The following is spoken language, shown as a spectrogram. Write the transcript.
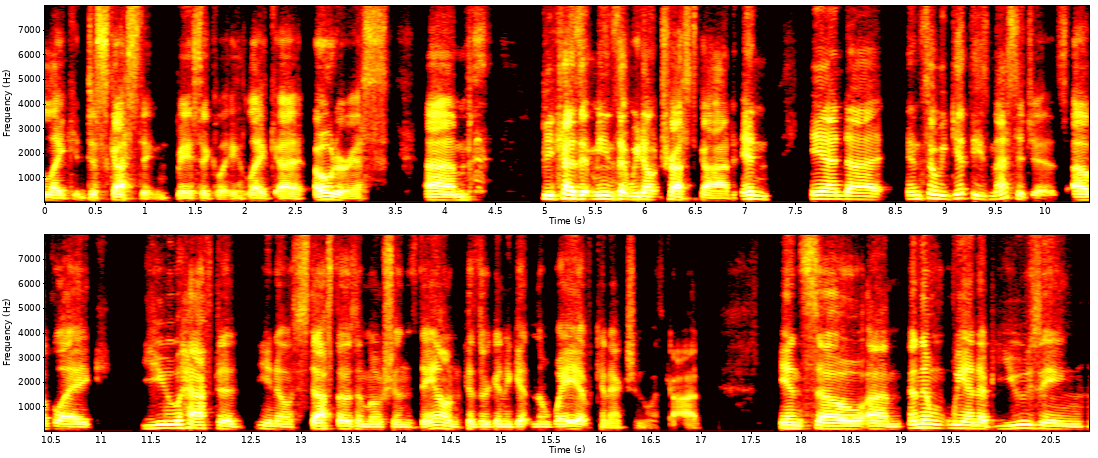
like disgusting, basically, like uh, odorous. Um, because it means that we don't trust God. And and uh and so we get these messages of like you have to, you know, stuff those emotions down because they're going to get in the way of connection with God. And so um and then we end up using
